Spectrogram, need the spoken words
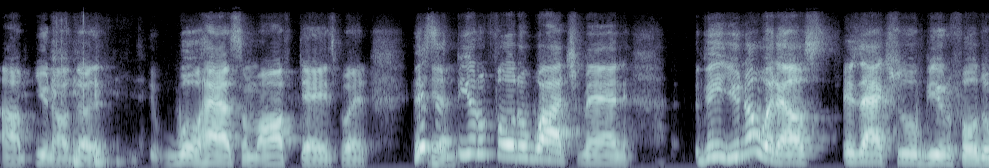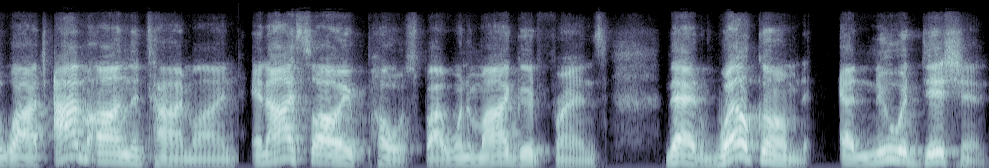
um, you know, the we'll have some off days. But this Yeah. is beautiful to watch, man. V, you know what else is actually beautiful to watch? I'm on the timeline and I saw a post by one of my good friends that welcomed a new addition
